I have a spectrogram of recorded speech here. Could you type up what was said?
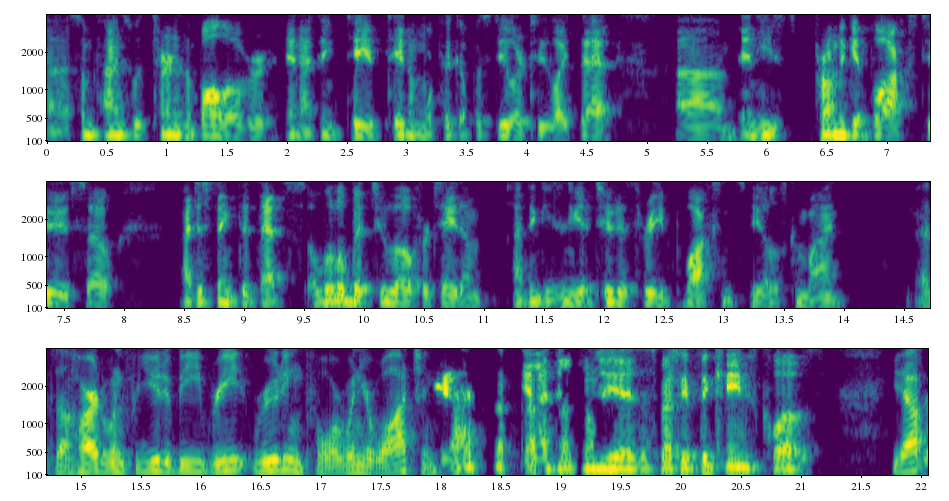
uh, sometimes with turning the ball over, and I think Tatum will pick up a steal or two like that. Um, and he's prone to get blocks too. So I just think that that's a little bit too low for Tatum. I think he's going to get two to three blocks and steals combined. That's a hard one for you to be re- rooting for when you're watching. Yeah, yeah, it definitely is, especially if the game's close. Yeah, so,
